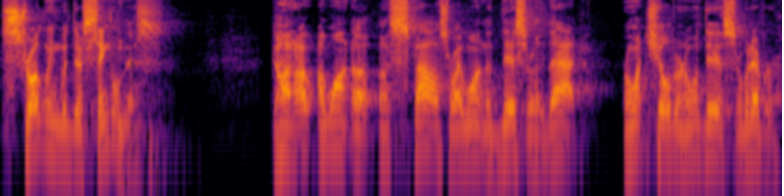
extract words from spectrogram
struggling with their singleness. God, I, I want a, a, spouse, or I want a this or a that, or I want children, or I want this, or whatever.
